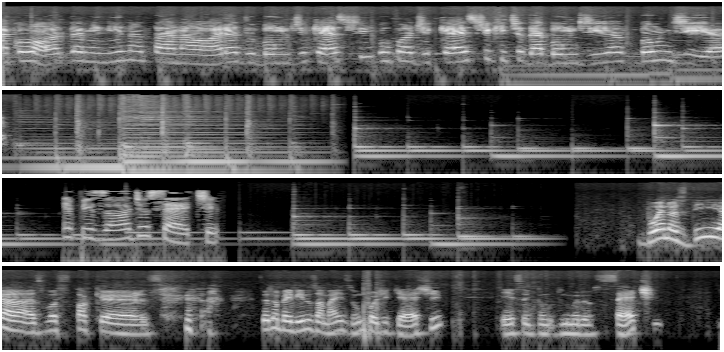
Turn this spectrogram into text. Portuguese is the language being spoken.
Acorda, menina, tá na hora do Bondcast, o podcast que te dá bom dia, bom dia. Episódio 7 Buenos dias, Vostokers! Sejam bem-vindos a mais um podcast, esse do, do número 7.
